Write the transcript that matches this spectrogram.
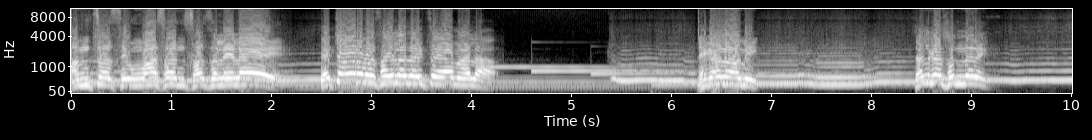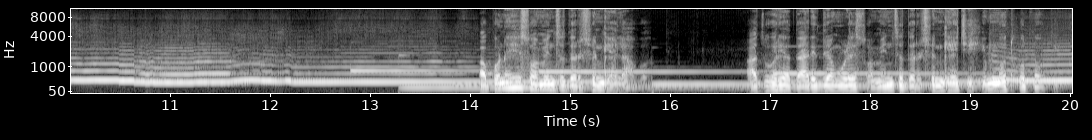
आमचं सिंहासन सजलेलं आहे. त्याच्यावर बसायला जायचंय आम्हाला. निघालो आम्ही. चल का सुंदर. आहे आपणही स्वामींचं दर्शन घ्यायला हवं. आजवर या दारिद्र्यामुळे स्वामींचं दर्शन घ्यायची हिंमत होत नव्हती.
